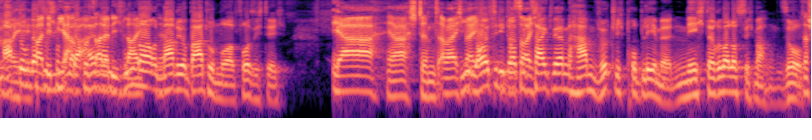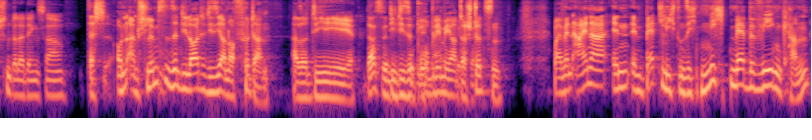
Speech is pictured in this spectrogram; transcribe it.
Achtung, das ist schon wieder alle nicht leicht, und ne? Mario Barth-Humor, vorsichtig. Ja, ja, stimmt. Aber ich die Leute, die dort gezeigt werden, haben wirklich Probleme. Nicht darüber lustig machen. So. Das stimmt allerdings, ja. Das, und am schlimmsten sind die Leute, die sie auch noch füttern. Also die, die, die diese Probleme, Probleme ja unterstützen. Weil wenn einer in, im Bett liegt und sich nicht mehr bewegen kann,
